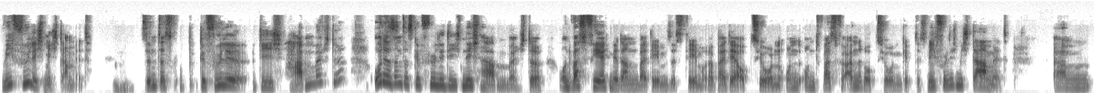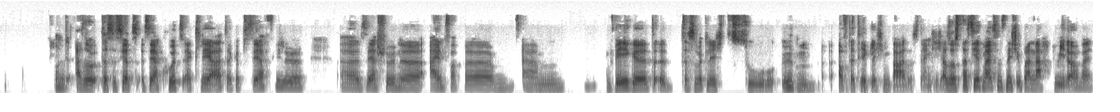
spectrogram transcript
wie fühle ich mich damit? Mhm. Sind das Gefühle, die ich haben möchte oder sind das Gefühle, die ich nicht haben möchte? Und was fehlt mir dann bei dem System oder bei der Option? Und, und was für andere Optionen gibt es? Wie fühle ich mich damit? Ähm, und also das ist jetzt sehr kurz erklärt. Da gibt es sehr viele äh, sehr schöne, einfache ähm, Wege, das wirklich zu üben auf der täglichen Basis, denke ich. Also es passiert meistens nicht über Nacht wieder, weil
